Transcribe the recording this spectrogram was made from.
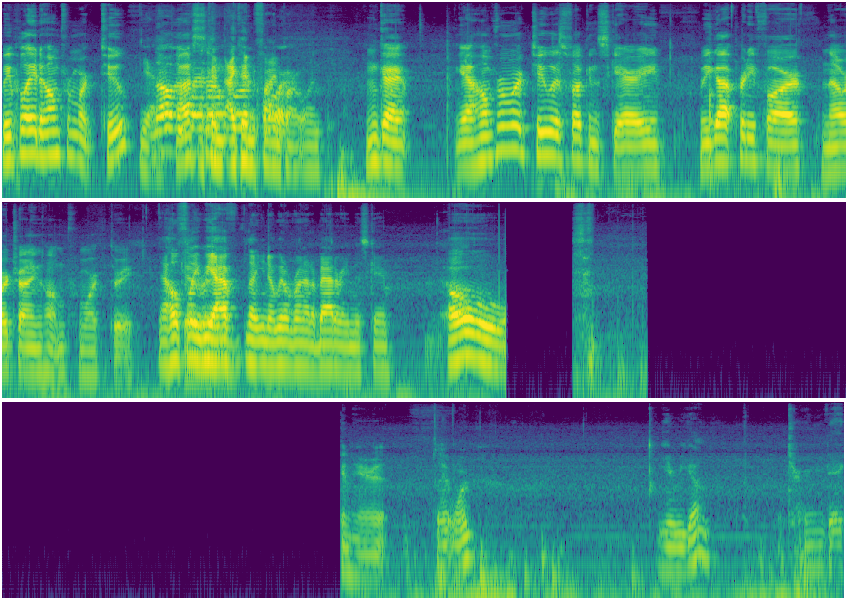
We played Home from Work 2. Yeah. No, we I played I couldn't, Home I couldn't Work find four. part one. Okay. Yeah, Home from Work 2 is fucking scary. We got pretty far. Now we're trying Home from Work 3. Now, hopefully, we have, like, you know, we don't run out of battery in this game. Oh. I can hear it. Hit one. Here we go. Turnvex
